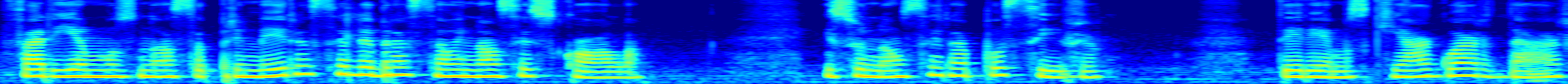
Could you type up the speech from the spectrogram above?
faríamos nossa primeira celebração em nossa escola. Isso não será possível. Teremos que aguardar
